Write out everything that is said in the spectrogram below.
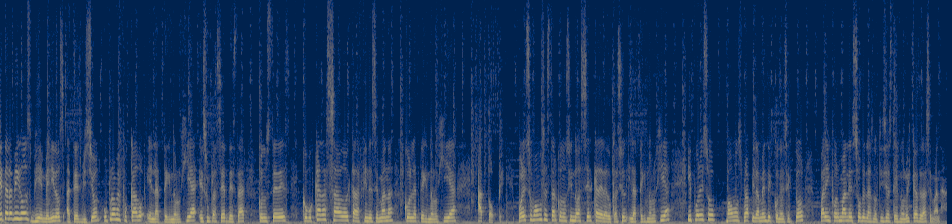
¿Qué tal amigos? Bienvenidos a Visión, un programa enfocado en la tecnología. Es un placer de estar con ustedes como cada sábado y cada fin de semana con la tecnología a tope. Por eso vamos a estar conociendo acerca de la educación y la tecnología y por eso vamos rápidamente con el sector para informarles sobre las noticias tecnológicas de la semana.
